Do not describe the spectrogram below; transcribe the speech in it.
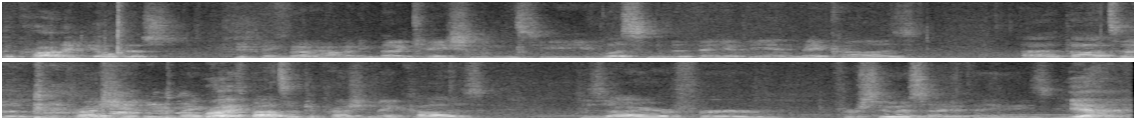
the chronic illness. You think about how many medications, you, you listen to the thing at the end, may cause uh, thoughts of depression, may Right. cause bouts of depression, may cause desire for for suicide, I think it needs to be. Yeah.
